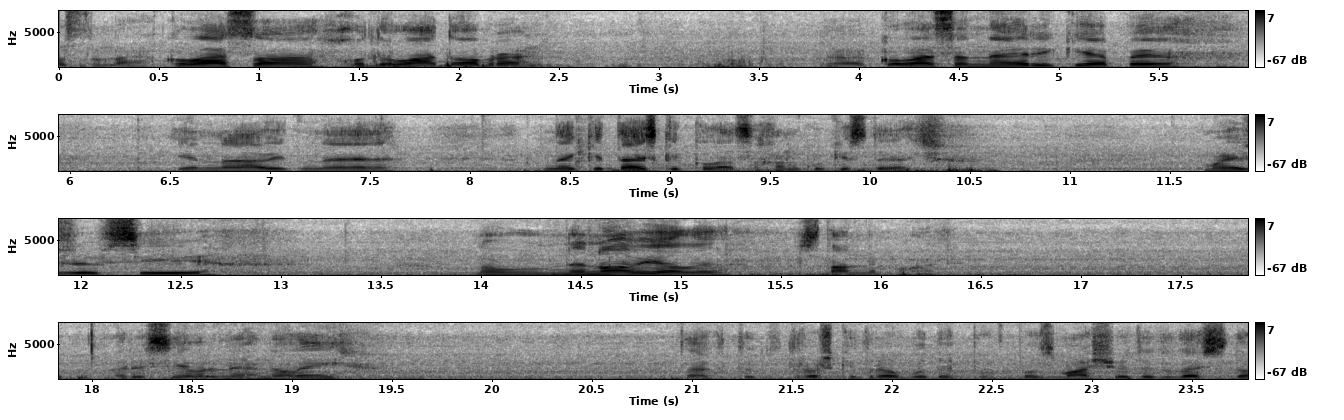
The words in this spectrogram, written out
основне. Колеса, ходова добра. Е, Колеса не рікепи і навіть не, не китайські колеса, ханкуки стоять. Майже всі, ну не нові, але стан непоганий. Ресівер не гнилий. Так, тут трошки треба буде позмащувати туди-сюди.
